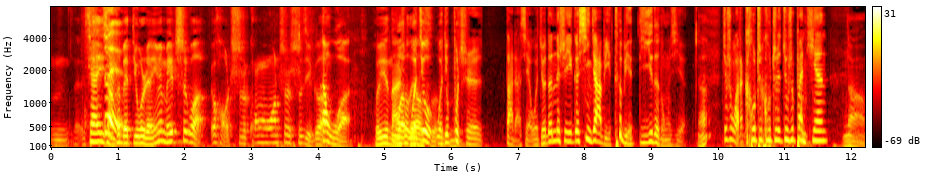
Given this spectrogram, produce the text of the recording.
嗯，现在一想特别丢人，因为没吃过又好吃，哐哐哐吃了十几个。但我回去难受我就我就不吃。大闸蟹，我觉得那是一个性价比特别低的东西。啊，就是我这抠吃抠吃就是半天啊，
